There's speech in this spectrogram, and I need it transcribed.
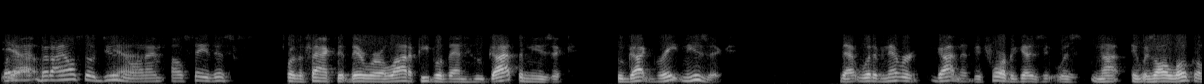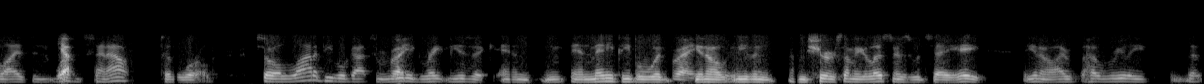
But yeah, I, but I also do Yeah. know, and I'm, I'll say this for the fact that there were a lot of people then who got the music, who got great music, that would have never gotten it before because it was not, it was all localized and wasn't sent out to the world. So a lot of people got some really Right. great music, and and many people would, Right. you know, even I'm sure some of your listeners would say, hey, you know, I, I really that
